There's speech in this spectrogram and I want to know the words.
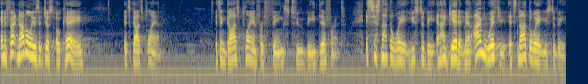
And in fact, not only is it just okay, it's God's plan. It's in God's plan for things to be different. It's just not the way it used to be. And I get it, man. I'm with you. It's not the way it used to be.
